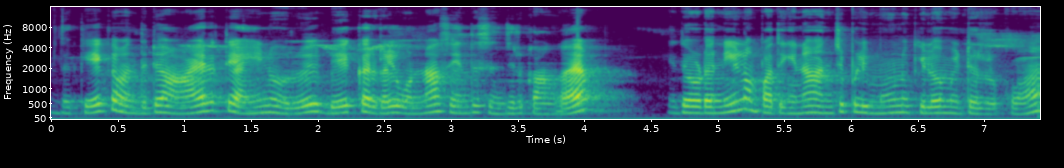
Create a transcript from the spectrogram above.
இந்த கேக்கை வந்துட்டு ஆயிரத்தி ஐநூறு பேக்கர்கள் ஒன்றா சேர்ந்து செஞ்சுருக்காங்க. இதோட நீளம் பார்த்திங்கன்னா அஞ்சு புள்ளி மூணு கிலோமீட்டர் இருக்கும்.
